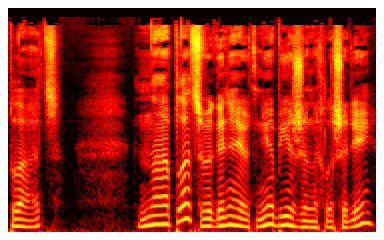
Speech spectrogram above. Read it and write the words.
плац. На плац выгоняют необъезженных лошадей,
